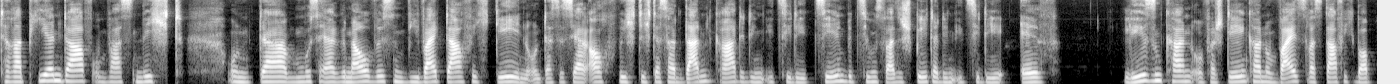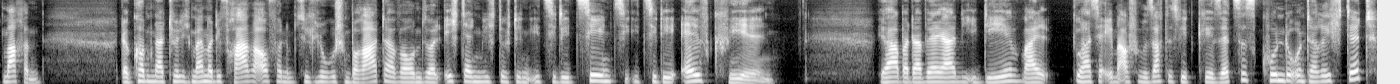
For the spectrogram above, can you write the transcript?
therapieren darf und was nicht. Und da muss er genau wissen, wie weit darf ich gehen. Und das ist ja auch wichtig, dass er dann gerade den ICD-10 beziehungsweise später den ICD-11 lesen kann und verstehen kann und weiß, was darf ich überhaupt machen. Da kommt natürlich manchmal die Frage auf von einem psychologischen Berater, warum soll ich denn mich durch den ICD-10, ICD-11 quälen? Ja, aber da wäre ja die Idee, weil du hast ja eben auch schon gesagt, es wird Gesetzeskunde unterrichtet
